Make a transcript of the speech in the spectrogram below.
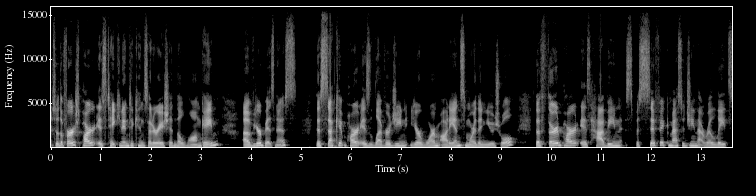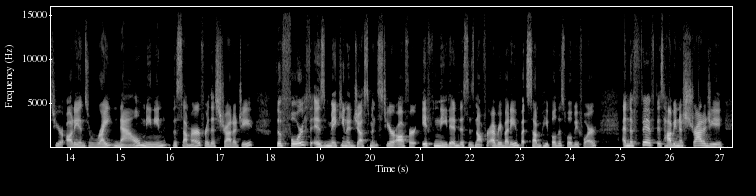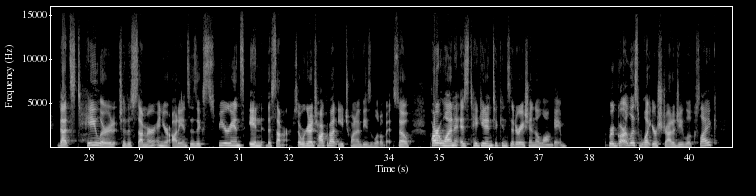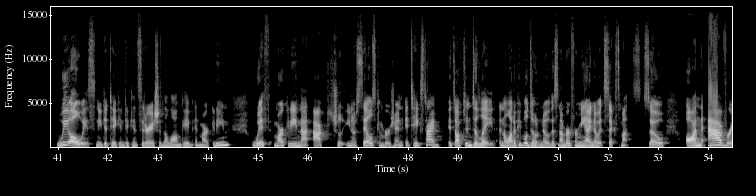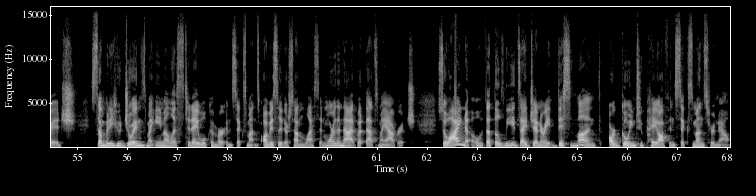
So, the first part is taking into consideration the long game of your business. The second part is leveraging your warm audience more than usual. The third part is having specific messaging that relates to your audience right now, meaning the summer for this strategy. The fourth is making adjustments to your offer if needed. This is not for everybody, but some people this will be for. And the fifth is having a strategy that's tailored to the summer and your audience's experience in the summer. So, we're going to talk about each one of these a little bit. So, part one is taking into consideration the long game. Regardless what your strategy looks like, we always need to take into consideration the long game in marketing with marketing that actually you know sales conversion it takes time it's often delayed and a lot of people don't know this number for me i know it's six months so on average somebody who joins my email list today will convert in six months. Obviously, there's some less and more than that, but that's my average. So I know that the leads I generate this month are going to pay off in six months from now.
